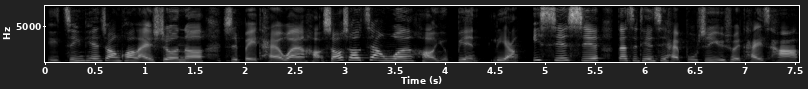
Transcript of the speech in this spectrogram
以今天状况来说呢，是北台湾好稍稍降温，好有变凉一些些，但是天气还不至于会太差。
